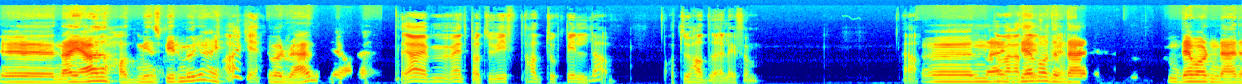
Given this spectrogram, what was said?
Eh, nei, jeg hadde hatt min spillmur, jeg. Ah, OK. Det var rant. Ja. Ja, jeg mente på at du vist, hadde tok bilde av at du hadde det, liksom Eh, nei, Det var det var den der Det var den der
